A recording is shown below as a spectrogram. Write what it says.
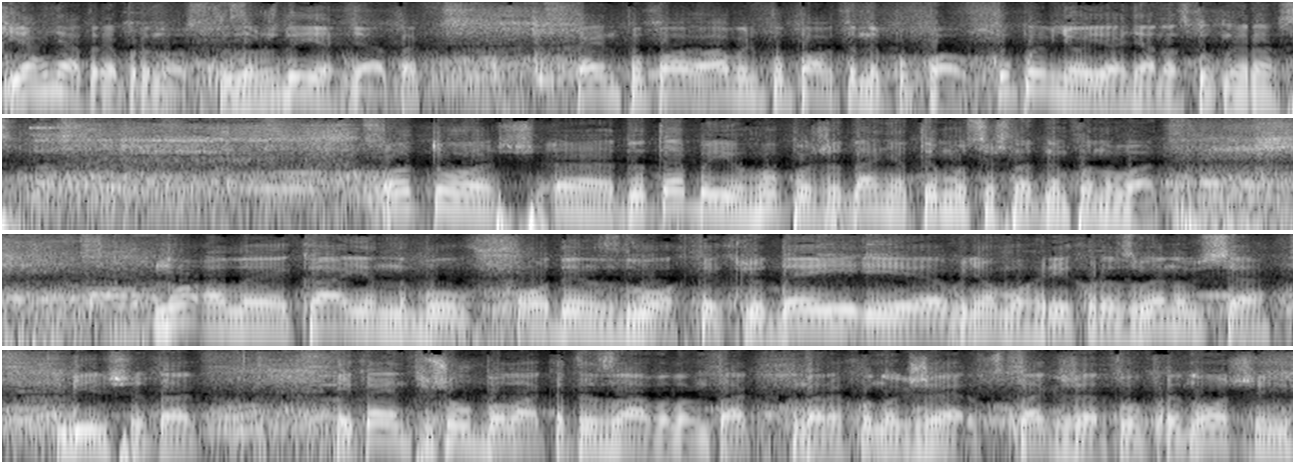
ягня треба приносити. Завжди ягня, так? Каїн попав, Авель попав, ти не попав. Купи в нього ягня наступний раз. Отож, е, до тебе його пожадання, ти мусиш над ним панувати. Ну, але Каїн був один з двох тих людей, і в ньому гріх розвинувся більше, так. І Каїн пішов балакати з Авелом, так, на рахунок жертв, так, жертвоприношень,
